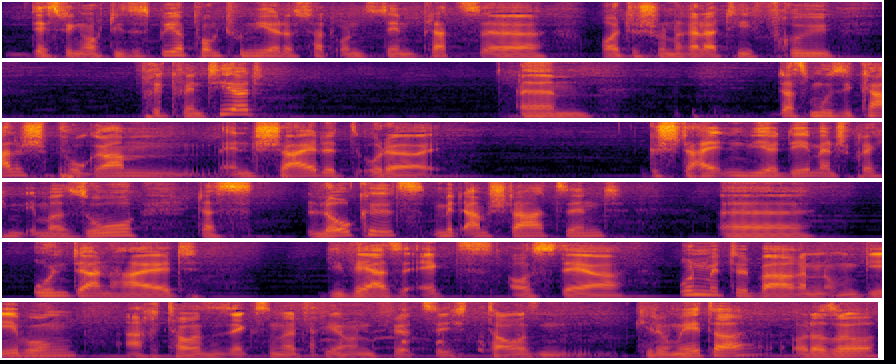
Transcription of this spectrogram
deswegen auch dieses Bierpong-Turnier, das hat uns den Platz äh, heute schon relativ früh frequentiert. Ähm, das musikalische Programm entscheidet oder gestalten wir dementsprechend immer so, dass Locals mit am Start sind äh, und dann halt diverse Acts aus der unmittelbaren Umgebung, 8644.000 Kilometer oder so.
